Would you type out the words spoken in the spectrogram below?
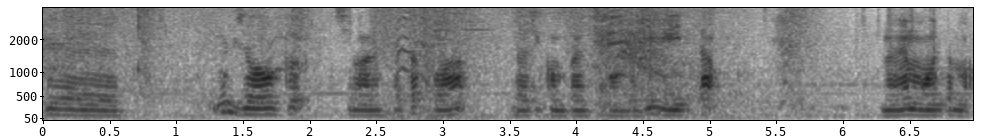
Eh, il gioco Sivana è stata qua, la ricompensa seconda di vita. Non è molta, ma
